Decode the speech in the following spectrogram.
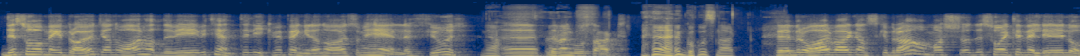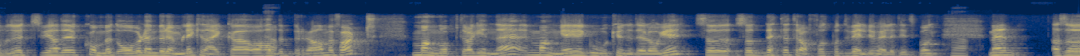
Det så meget bra ut. Januar hadde vi Vi tjente like mye penger i januar som i hele fjor. Ja. Det var en god start. god start. Februar var ganske bra, og mars og det så egentlig veldig lovende ut. Vi hadde kommet over den berømmelige kneika og hadde ja. bra med fart. Mange oppdrag inne, mange gode kundedialoger. Så, så dette traff oss på et veldig uheldig tidspunkt. Ja. Men altså,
